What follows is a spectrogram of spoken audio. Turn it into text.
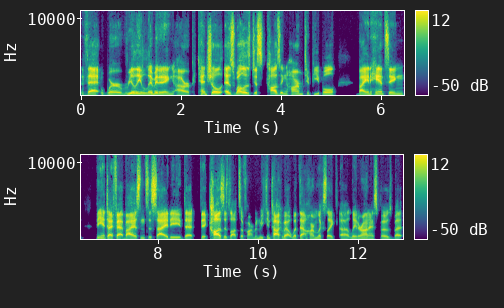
that we're really limiting our potential as well as just causing harm to people by enhancing the anti-fat bias in society that that causes lots of harm. And we can talk about what that harm looks like uh, later on i suppose but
